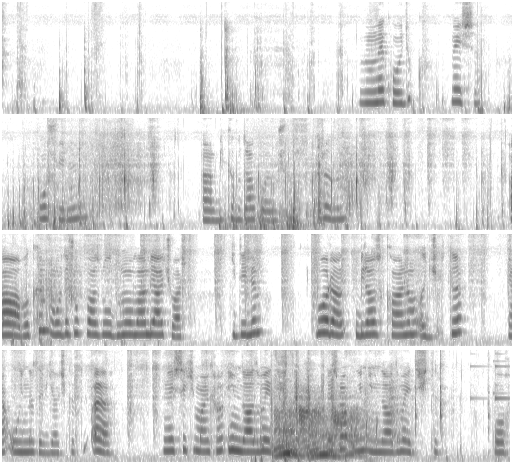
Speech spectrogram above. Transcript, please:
Ne koyduk? Neyse. Boş verin. Bir kapı daha koymuşuz. Kıralım. Aa bakın orada çok fazla odunu olan bir ağaç var. Gidelim. Bu ara biraz karnım acıktı. Yani oyunda tabii ki acıktı. Evet. Neyse ki Minecraft imdadıma yetişti. Resmen oyun imdadıma yetişti. Oh.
